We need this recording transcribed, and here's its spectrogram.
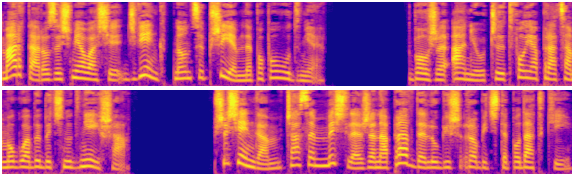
Marta roześmiała się, dźwięk tnący przyjemne popołudnie. Boże, Aniu, czy twoja praca mogłaby być nudniejsza? Przysięgam, czasem myślę, że naprawdę lubisz robić te podatki.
